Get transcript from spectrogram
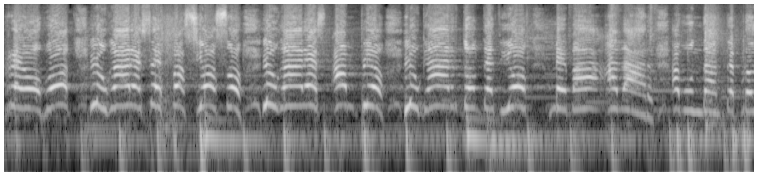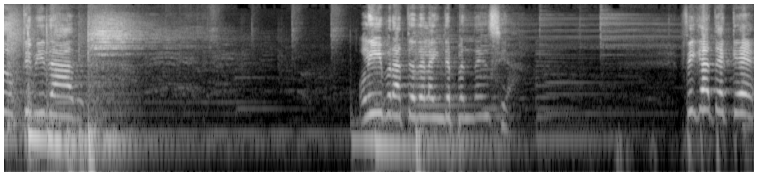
Rehobot, lugares espaciosos, lugares amplios, lugar donde Dios me va a dar abundante productividad. Líbrate de la independencia. Fíjate que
